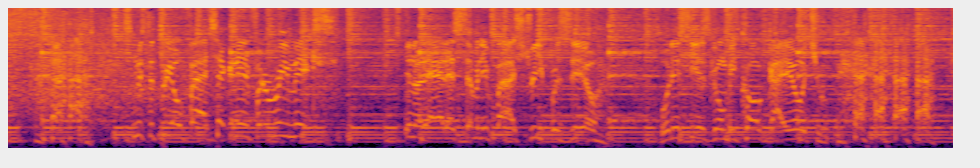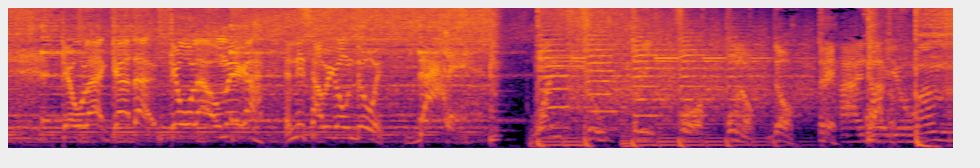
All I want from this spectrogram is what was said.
it's Mr. 305 checking in for the remix. You know, they had that 75 Street Brazil. Well, this year's gonna be called Calle Ocho. que hola gata, que hola omega. And this how we gonna do it. Dale! One, two, three, four. Uno, dos, tres. I know you want me.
